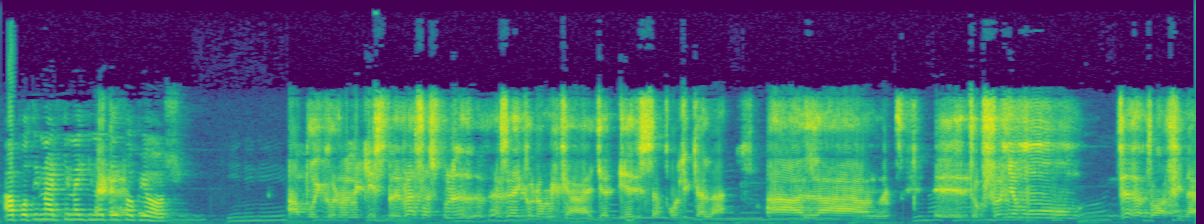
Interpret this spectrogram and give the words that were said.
από την αρχή να γίνετε ηθοποιός; Από οικονομική πλευρά θα σπούδαζα οικονομικά, γιατί έζησα πολύ καλά. Αλλά ε, το ψώνιο μου δεν θα το άφηνα.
